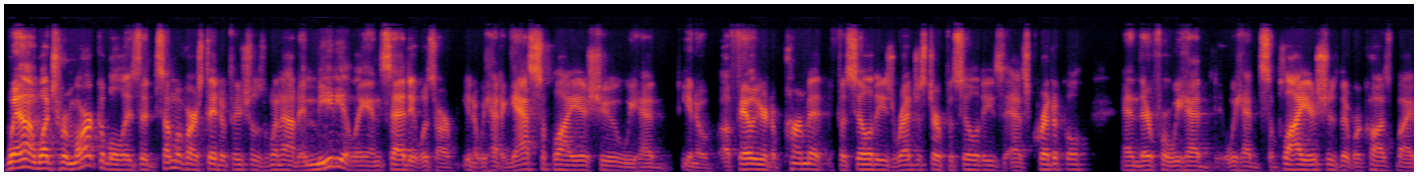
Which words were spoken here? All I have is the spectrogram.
Well, what's remarkable is that some of our state officials went out immediately and said it was our, you know, we had a gas supply issue, we had, you know, a failure to permit facilities, register facilities as critical, and therefore we had we had supply issues that were caused by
